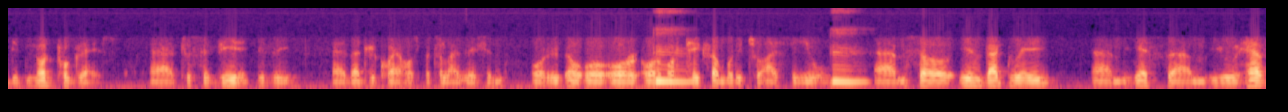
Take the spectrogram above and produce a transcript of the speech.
did not progress to severe disease uh, that require hospitalization or or or, or, mm. or take somebody to ICU. Mm. Um, so in that way, um, yes, um, you have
